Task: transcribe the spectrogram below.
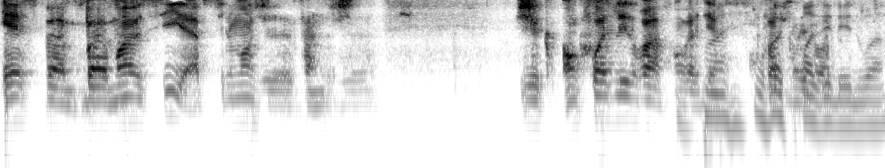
Yes, bah, bah, moi aussi, absolument. Je, enfin, je, Je, on croise les doigts, on va dire. on, va croiser les doigts.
